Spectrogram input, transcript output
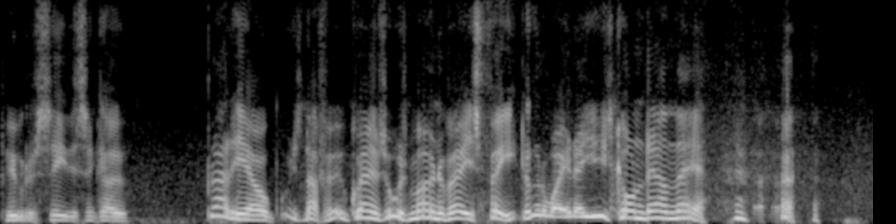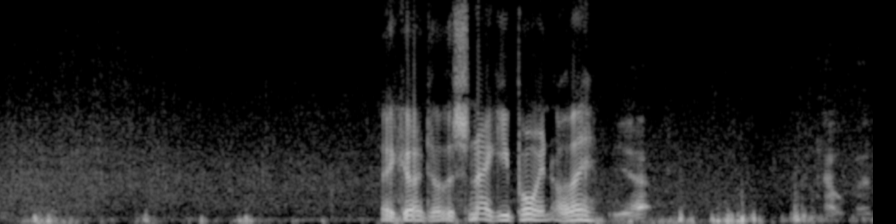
People to see this and go, bloody hell, it's nothing. Graeme's always moaning about his feet. Look at the way that he's gone down there. They're going to the snaggy point, are they? Yeah. Kelpford.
